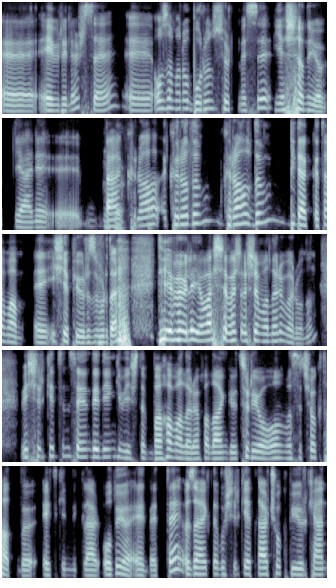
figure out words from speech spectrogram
eee, evrilirse, eee, o zaman o burun sürtmesi yaşanıyor. Yani, eee, ben kral kralım, kraldım, bir dakika tamam, eee, iş yapıyoruz burada diye böyle yavaş yavaş aşamaları var onun ve şirketin senin dediğin gibi, işte, Bahamalara falan götürüyor olması çok tatlı etkinlikler oluyor elbette. Özellikle bu şirketler çok büyürken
